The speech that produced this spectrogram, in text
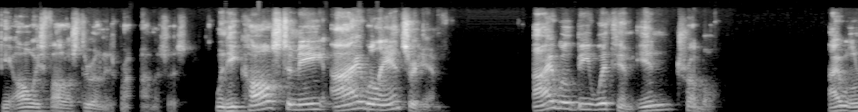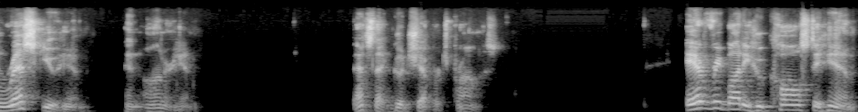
He always follows through on his promises. When he calls to me, I will answer him. I will be with him in trouble. I will rescue him and honor him. That's that good shepherd's promise. Everybody who calls to him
